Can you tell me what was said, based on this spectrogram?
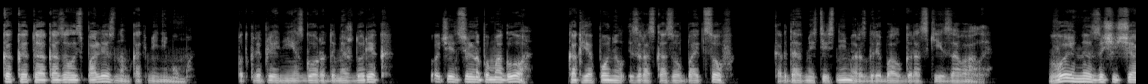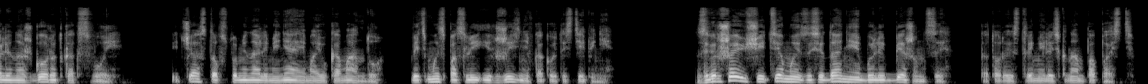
как это оказалось полезным, как минимум. Подкрепление из города между рек очень сильно помогло, как я понял из рассказов бойцов, когда вместе с ними разгребал городские завалы. Воины защищали наш город как свой. И часто вспоминали меня и мою команду, ведь мы спасли их жизни в какой-то степени. Завершающей темой заседания были беженцы, которые стремились к нам попасть.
